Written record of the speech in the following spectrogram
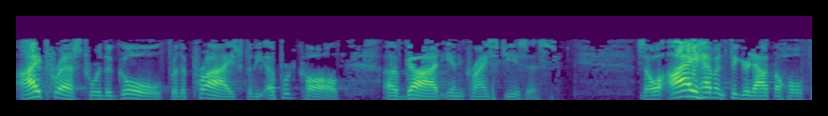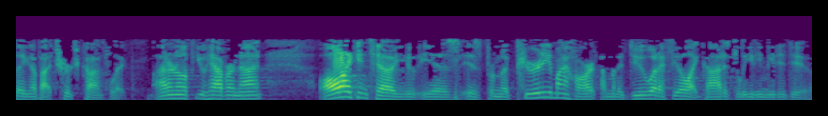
I press toward the goal for the prize for the upward call of God in Christ Jesus. So I haven't figured out the whole thing about church conflict. I don't know if you have or not. All I can tell you is, is from the purity of my heart, I'm going to do what I feel like God is leading me to do.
